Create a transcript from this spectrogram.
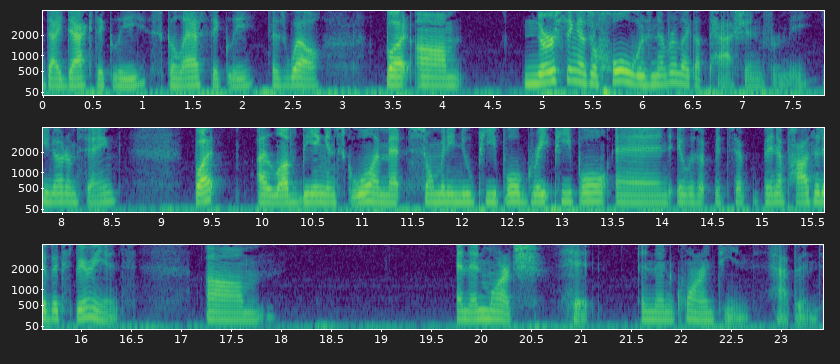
didactically, scholastically as well. But um, nursing as a whole was never like a passion for me. You know what I'm saying? But I loved being in school. I met so many new people, great people, and it was a, it's a, been a positive experience. Um, and then March hit, and then quarantine happened,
